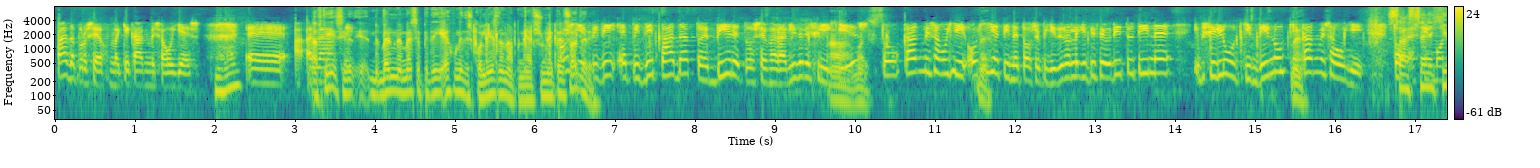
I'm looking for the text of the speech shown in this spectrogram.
πάντα προσέχουμε και κάνουμε εισαγωγές. Mm-hmm. Ε, Αυτοί αλλά... μπαίνουν μέσα επειδή έχουν δυσκολίες να αναπνεύσουν οι περισσότεροι. Όχι, επειδή, επειδή πάντα το εμπύρετο σε μεγαλύτερες ηλικίες το κάνουμε εισαγωγή. Όχι ναι. γιατί είναι τόσο επικίνδυνο, αλλά γιατί θεωρείται ότι είναι υψηλού κινδύνου και ναι. κάνουμε εισαγωγή. Σας έχει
